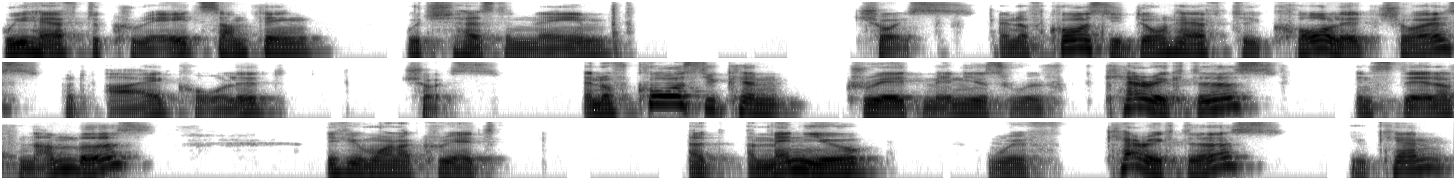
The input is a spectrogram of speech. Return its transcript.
we have to create something which has the name choice. And of course, you don't have to call it choice, but I call it choice. And of course, you can create menus with characters instead of numbers. If you want to create a, a menu with characters, you can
